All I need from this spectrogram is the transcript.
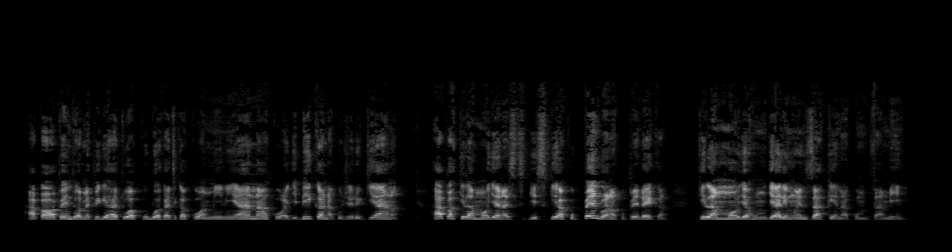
Hapa wapenzi wamepiga hatua kubwa katika kuaminiana kuwajibika na kushirikiana. Hapa kila mmoja anajisikia kupendwa na kupendeka. Kila mmoja humjali mwenzake na kumthamini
